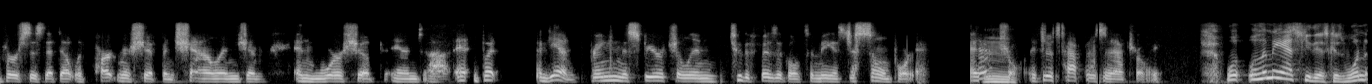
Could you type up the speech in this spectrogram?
verses that dealt with partnership and challenge and, and worship. And, uh, and, but again, bringing the spiritual in to the physical to me is just so important and natural. Mm. It just happens naturally. Well, well, let me ask you this because one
